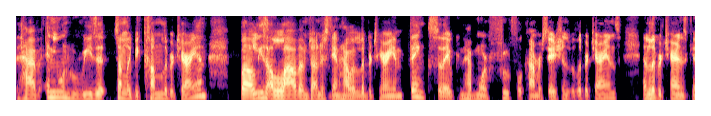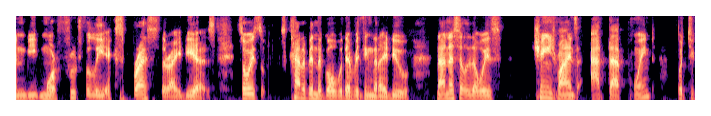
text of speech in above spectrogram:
have anyone who reads it suddenly become libertarian, but at least allow them to understand how a libertarian thinks so they can have more fruitful conversations with libertarians and libertarians can be more fruitfully express their ideas. It's always it's kind of been the goal with everything that I do. Not necessarily to always change minds at that point, but to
